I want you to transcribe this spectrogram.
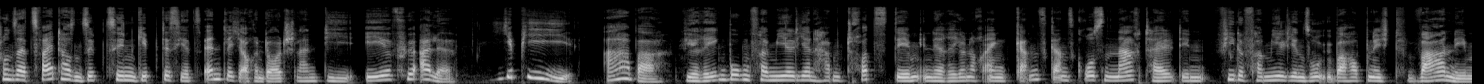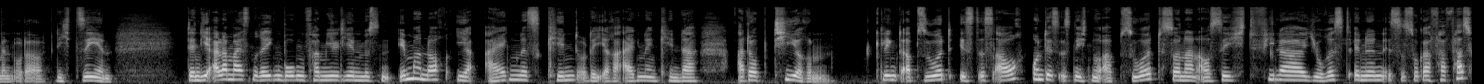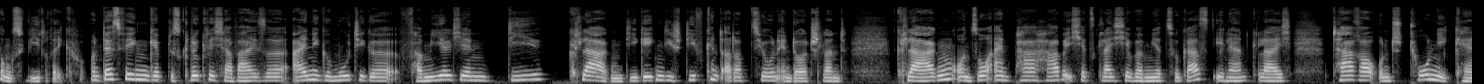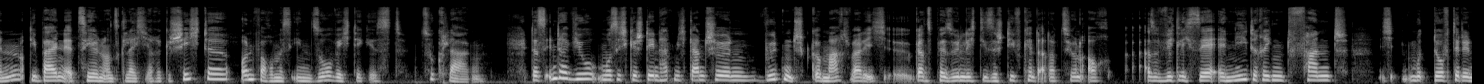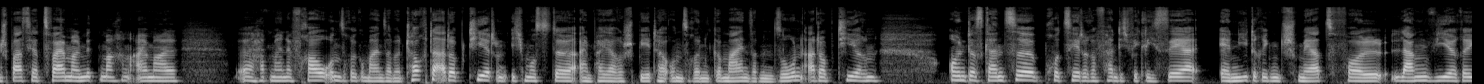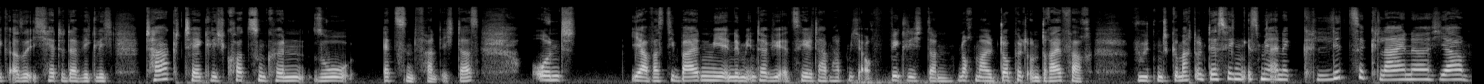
Schon seit 2017 gibt es jetzt endlich auch in Deutschland die Ehe für alle. Yippie! Aber wir Regenbogenfamilien haben trotzdem in der Regel noch einen ganz, ganz großen Nachteil, den viele Familien so überhaupt nicht wahrnehmen oder nicht sehen. Denn die allermeisten Regenbogenfamilien müssen immer noch ihr eigenes Kind oder ihre eigenen Kinder adoptieren. Klingt absurd, ist es auch. Und es ist nicht nur absurd, sondern aus Sicht vieler Juristinnen ist es sogar verfassungswidrig. Und deswegen gibt es glücklicherweise einige mutige Familien, die klagen, die gegen die Stiefkindadoption in Deutschland klagen. Und so ein paar habe ich jetzt gleich hier bei mir zu Gast. Ihr lernt gleich Tara und Toni kennen. Die beiden erzählen uns gleich ihre Geschichte und warum es ihnen so wichtig ist, zu klagen. Das Interview, muss ich gestehen, hat mich ganz schön wütend gemacht, weil ich äh, ganz persönlich diese Stiefkindadoption auch also wirklich sehr erniedrigend fand. Ich durfte den Spaß ja zweimal mitmachen. Einmal äh, hat meine Frau unsere gemeinsame Tochter adoptiert und ich musste ein paar Jahre später unseren gemeinsamen Sohn adoptieren. Und das ganze Prozedere fand ich wirklich sehr erniedrigend, schmerzvoll, langwierig. Also ich hätte da wirklich tagtäglich kotzen können. So ätzend fand ich das. Und ja, was die beiden mir in dem Interview erzählt haben, hat mich auch wirklich dann nochmal doppelt und dreifach wütend gemacht. Und deswegen ist mir eine klitzekleine, ja,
